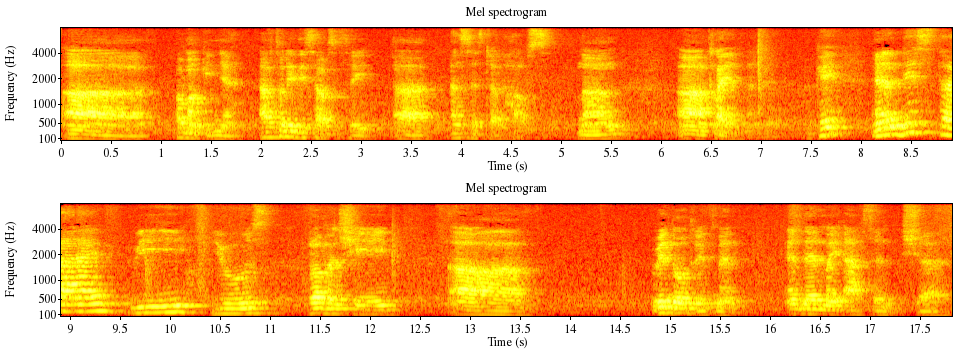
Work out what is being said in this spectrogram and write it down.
uh, pamangkin niya. Actually, this house is a uh, ancestral house ng uh, client natin. Okay? And this time, we use Roman shade uh, window treatment. And then may accent siya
